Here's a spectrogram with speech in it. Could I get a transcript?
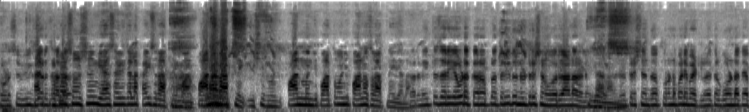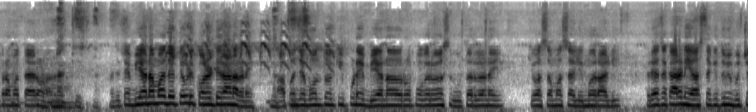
थोडंसं वीक जर झालं घ्यायसाठी त्याला काहीच राहत नाही पान. राहत नाही विशेष म्हणजे पान म्हणजे पात म्हणजे पानच राहत नाही त्याला. कारण इथं जर एवढं करपलं तर इथं न्यूट्रिशन वर जाणार नाही. न्यूट्रिशन जर पूर्णपणे भेटलं नाही तर गोंडा त्या प्रमाणात तयार होणार नाही. म्हणजे त्या बियाणामध्ये तेवढी क्वालिटी राहणार नाही. आपण जे बोलतो की पुढे बियाणं रोप वगैरे व्यवस्थित उतरलं नाही किंवा समस्या आली मर आली तर याचं कारण हे असतं की तुम्ही बीज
